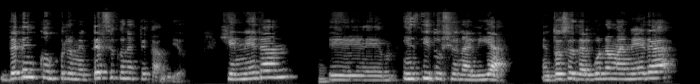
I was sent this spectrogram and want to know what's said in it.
deben comprometerse con este cambio. Generan eh, institucionalidad. Entonces, de alguna manera,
